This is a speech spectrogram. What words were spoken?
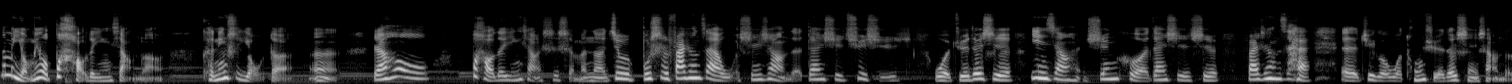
那么有没有不好的影响呢？肯定是有的，嗯。然后不好的影响是什么呢？就不是发生在我身上的，但是确实我觉得是印象很深刻，但是是发生在呃这个我同学的身上的。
